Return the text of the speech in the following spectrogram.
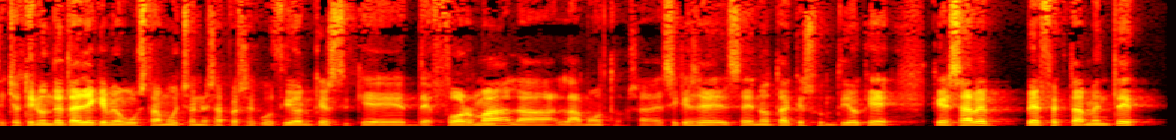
De hecho, tiene un detalle que me gusta mucho en esa persecución, que es que deforma la, moto. O sea, sí que se, nota que es un tío que, que sabe perfectamente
